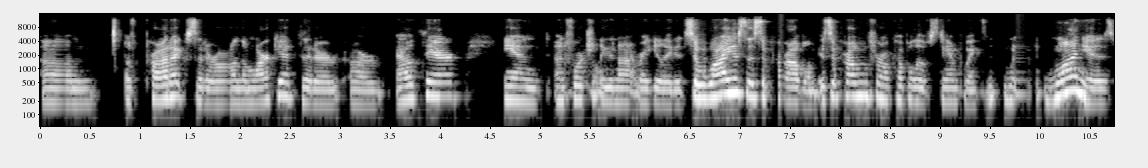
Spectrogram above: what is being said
um, of products that are on the market that are are out there and unfortunately they're not regulated. So why is this a problem? It's a problem from a couple of standpoints. One is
